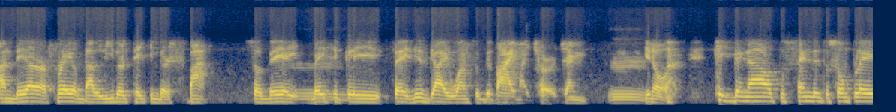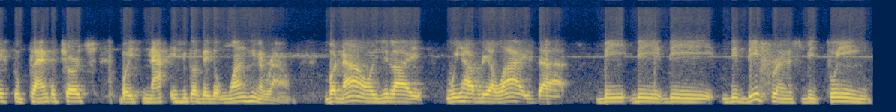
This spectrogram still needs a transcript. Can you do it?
and they are afraid of that leader taking their spot. So they mm. basically say, "This guy wants to divide my church," and mm. you know, kick them out to send them to some place to plant a church. But it's not. It's because they don't want him around. But now it's like we have realized that the the the the difference between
